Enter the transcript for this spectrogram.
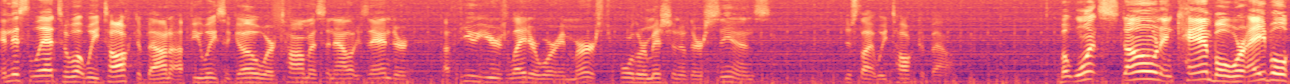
And this led to what we talked about a few weeks ago, where Thomas and Alexander, a few years later, were immersed for the remission of their sins, just like we talked about. But once Stone and Campbell were able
